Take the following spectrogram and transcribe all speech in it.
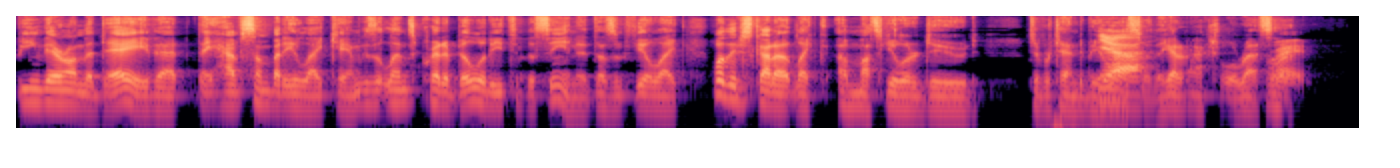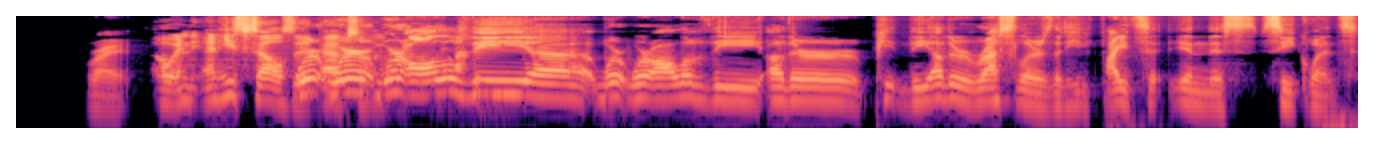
being there on the day that they have somebody like him because it lends credibility to the scene. It doesn't feel like well they just got a like a muscular dude to pretend to be a wrestler. They got an actual wrestler. Right. Right. Oh, and and he sells it. We're we're we're all of the uh we're we're all of the other the other wrestlers that he fights in this sequence.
